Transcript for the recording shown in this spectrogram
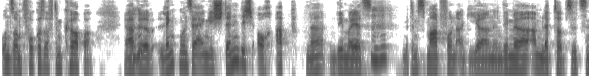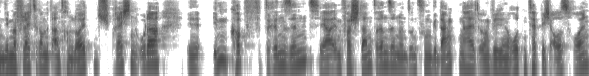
unserem Fokus auf dem Körper. Ja, mhm. wir lenken uns ja eigentlich ständig auch ab, ne, indem wir jetzt mhm. mit dem Smartphone agieren, indem wir am Laptop sitzen, indem wir vielleicht sogar mit anderen Leuten sprechen oder äh, im Kopf drin sind, ja, im Verstand drin sind und unseren Gedanken halt irgendwie den roten Teppich ausrollen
